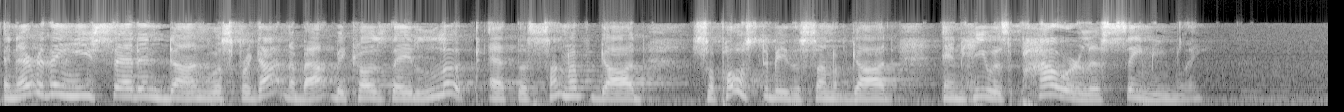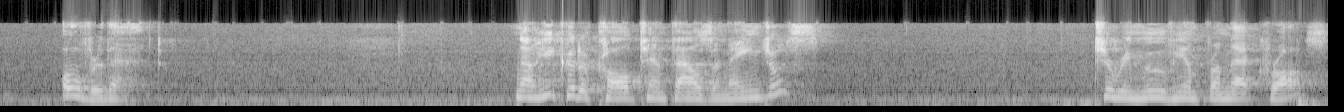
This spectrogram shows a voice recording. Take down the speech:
And everything he said and done was forgotten about because they looked at the Son of God, supposed to be the Son of God, and he was powerless seemingly over that. Now, he could have called 10,000 angels to remove him from that cross.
